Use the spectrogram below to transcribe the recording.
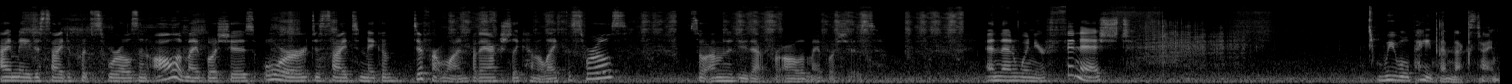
I may decide to put swirls in all of my bushes or decide to make a different one, but I actually kind of like the swirls. So I'm gonna do that for all of my bushes. And then when you're finished, we will paint them next time.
